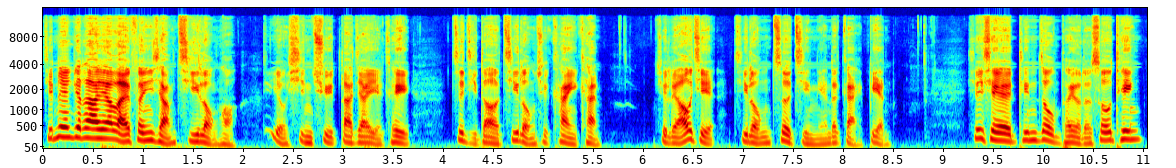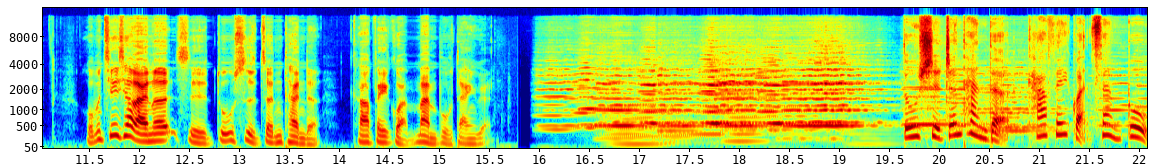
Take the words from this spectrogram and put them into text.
今天跟大家来分享基隆哈，有兴趣大家也可以自己到基隆去看一看，去了解基隆这几年的改变。谢谢听众朋友的收听，我们接下来呢是都市侦探的。咖啡馆漫步单元，都市侦探的咖啡馆散步。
